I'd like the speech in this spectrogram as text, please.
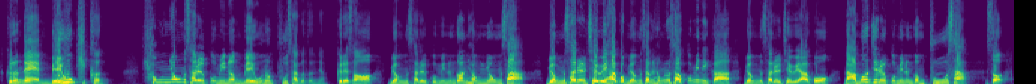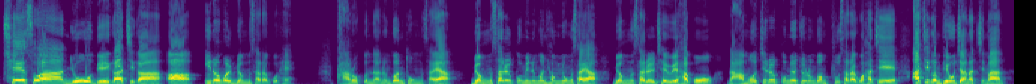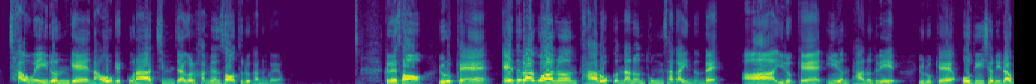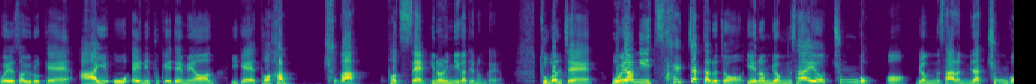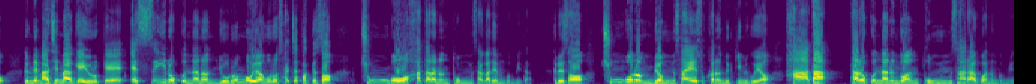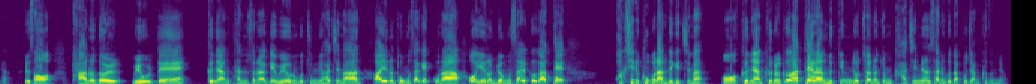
그런데 매우 키 큰, 형용사를 꾸미는 매우는 부사거든요. 그래서 명사를 꾸미는 건 형용사, 명사를 제외하고 명사는 형용사가 꾸미니까 명사를 제외하고 나머지를 꾸미는 건 부사. 그래서 최소한 요 네 가지가 아 이름을 명사라고 해. 다로 끝나는 건 동사야. 명사를 꾸미는 건 형용사야. 명사를 제외하고 나머지를 꾸며주는 건 부사라고 하지. 아직은 배우지 않았지만 차후에 이런 게 나오겠구나 짐작을 하면서 들어가는 거예요. 그래서 이렇게 애들하고 하는 다로 끝나는 동사가 있는데 아 이렇게 이은 단어들이 이렇게 어디션이라고 해서 이렇게 ION이 붙게 되면 이게 더함, 추가, 덧셈 이런 의미가 되는 거예요. 두 번째 모양이 살짝 다르죠. 얘는 명사예요. 충고. 어, 명사랍니다. 충고. 근데 마지막에 이렇게 SE로 끝나는 이런 모양으로 살짝 바뀌어서 충고하다라는 동사가 되는 겁니다. 그래서 충고는 명사에 속하는 느낌이고요. 하다. 다로 끝나는 건 동사라고 하는 겁니다. 그래서 단어들 외울 때 그냥 단순하게 외우는 것 중요하지만 아 얘는 동사겠구나. 어 얘는 명사일 것 같아. 확실히 구분 안 되겠지만 어 그냥 그럴 것 같아라는 느낌조차는 좀 가지면서 하는 거 나쁘지 않거든요.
